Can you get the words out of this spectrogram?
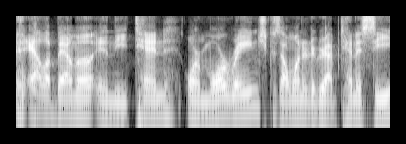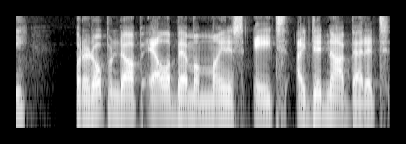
Alabama in the ten or more range because I wanted to grab Tennessee. But it opened up Alabama minus eight. I did not bet it.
